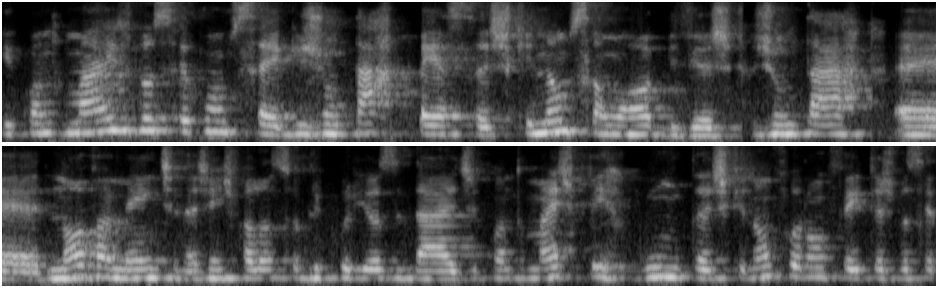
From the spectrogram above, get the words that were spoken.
e quanto mais você consegue juntar peças que não são óbvias, juntar é, novamente, né, a gente falou sobre curiosidade, quanto mais perguntas que não foram feitas você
